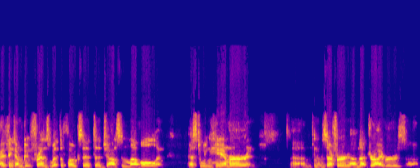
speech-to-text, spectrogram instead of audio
i think I'm good friends with the folks at uh, Johnson Level and Estwing Hammer and, uh, you know, Zephyr uh, Nut Drivers, um,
